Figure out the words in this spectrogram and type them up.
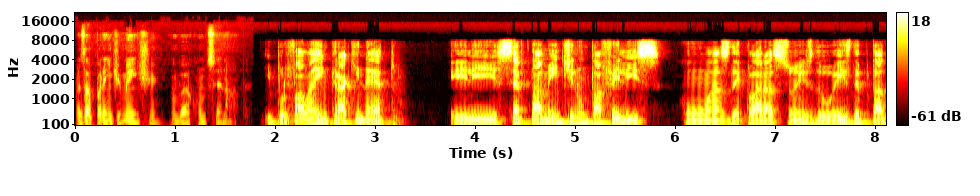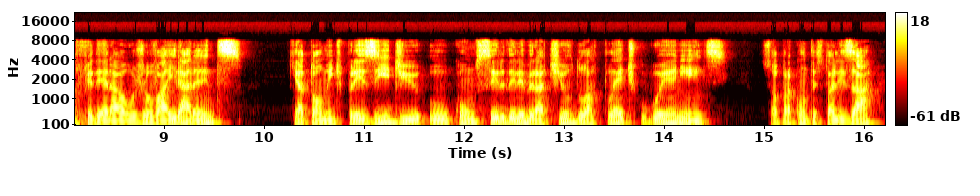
Mas aparentemente não vai acontecer nada. E por falar em craque Neto, ele certamente não está feliz com as declarações do ex-deputado federal Jovair Arantes, que atualmente preside o Conselho Deliberativo do Atlético Goianiense. Só para contextualizar,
